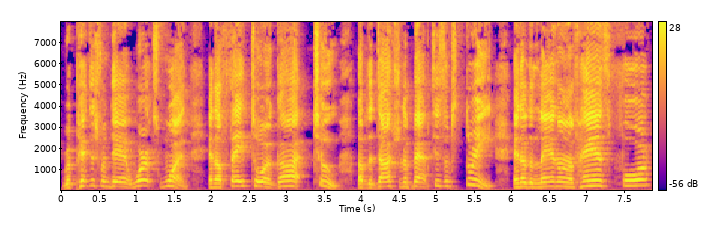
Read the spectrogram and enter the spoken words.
Repentance from dead works, one, and of faith toward God, two, of the doctrine of baptisms, three, and of the laying on of hands, four,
